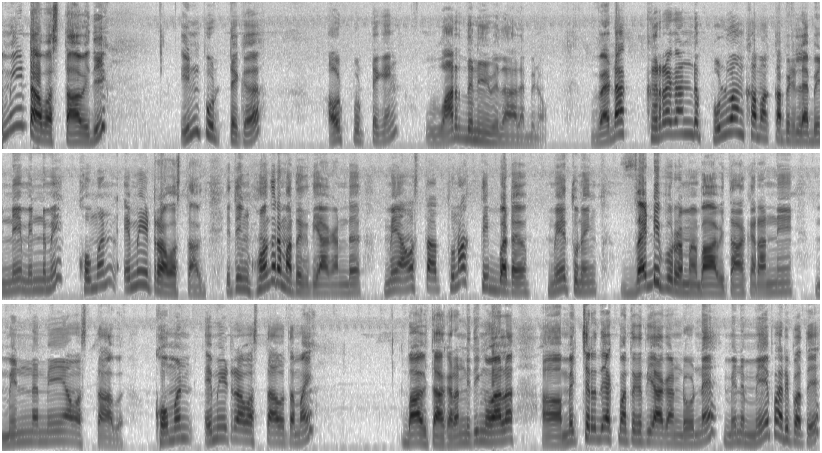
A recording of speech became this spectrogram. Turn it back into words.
එමීට අවස්ථාවදී ඉන්පුට් එක අවුට්පුට් එකෙන් වර්ධනය වෙලා ලැබෙනවා වැඩක් කරගන්න පුළුවන්කමක් අපිට ලැබෙන්නේ මෙන්න මේ කොමන් එමීටර් අවස්ථාව. ඉතින් හොඳට මතක තියාගන්න මේ අවස්ථා තුනක් තිබ්බට මේ තුනෙන් වැඩිපුරම භාවිතා කරන්නේ මෙන්න මේ අවස්ථාව. කොමන් එමීටර් අවස්ථාව තමයි භාවිතා කරන්න. ඉතින් ඔයාලා මෙච්චර දෙයක් මතක තියාගන්න ඕනේ. මෙන්න මේ පරිපතේ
